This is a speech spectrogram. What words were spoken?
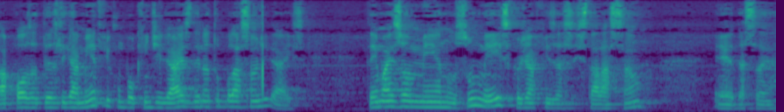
após o desligamento fica um pouquinho de gás dentro da tubulação de gás. Tem mais ou menos um mês que eu já fiz essa instalação é, dessa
